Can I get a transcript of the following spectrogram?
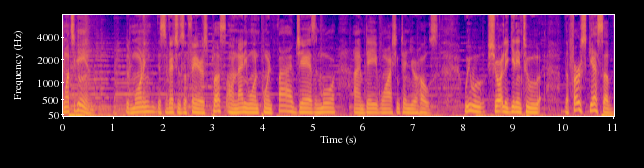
Once again, good morning. This is Veterans Affairs Plus on 91.5 Jazz and More. I'm Dave Washington, your host. We will shortly get into the first guest of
